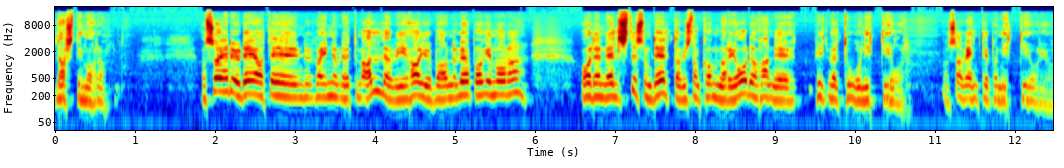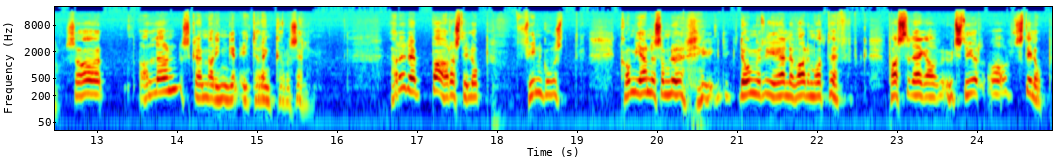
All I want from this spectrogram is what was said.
last i morgen. Og så er det jo det at det, eh, du var inne på dette med alder. Vi har jo barneløp òg i morgen. Og den eldste som deltar, hvis han kommer i år, da han er blitt vel 92 år. Og så vi en på 90 år i år. Så alderen skremmer ingen i terrengkarusellen. Her er det bare å stille opp. Finn god Kom gjerne som du dongeri eller hva du måtte passe deg av utstyr, og still opp.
